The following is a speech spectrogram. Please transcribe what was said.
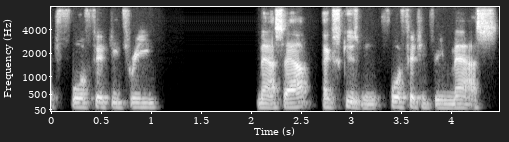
at 453 Mass App, excuse me, 453 Mass.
